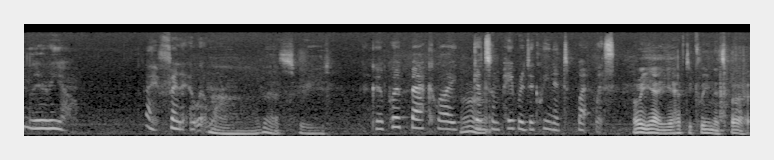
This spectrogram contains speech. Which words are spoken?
There we go. I fed it a little more. Oh, that's sweet. Could put it back like Alright. get some paper to clean its butt with. Oh yeah, you have to clean its butt.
